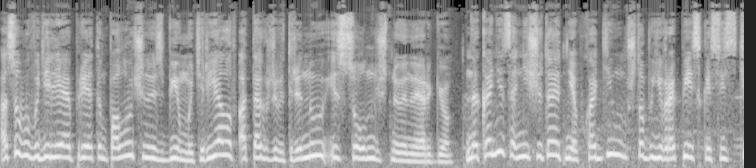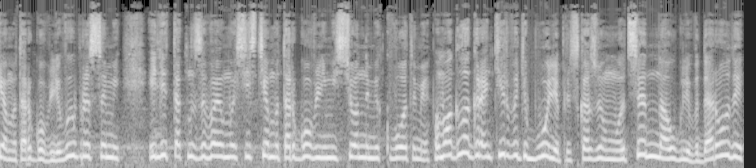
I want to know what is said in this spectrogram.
особо выделяя при этом полученную из биоматериалов, а также ветряную и солнечную энергию. Наконец, они считают необходимым, чтобы европейская система торговли выбросами или так называемая система торговли эмиссионными квотами помогла гарантировать гарантировать более предсказуемую цену на углеводороды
